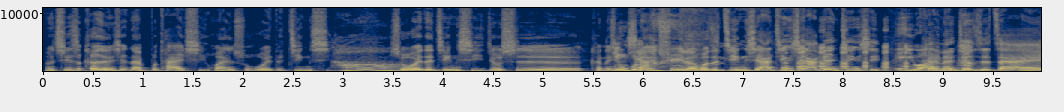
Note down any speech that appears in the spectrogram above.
呃，其实客人现在不太喜欢所谓的惊喜啊，所谓的惊喜就是可能又不能去了，或者惊吓、惊吓跟惊喜 意外，可能就是在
